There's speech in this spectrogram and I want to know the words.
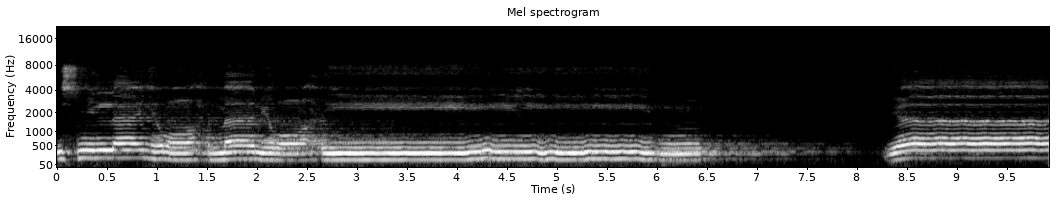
Bismillahirrahmanirrahim. Yeah.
